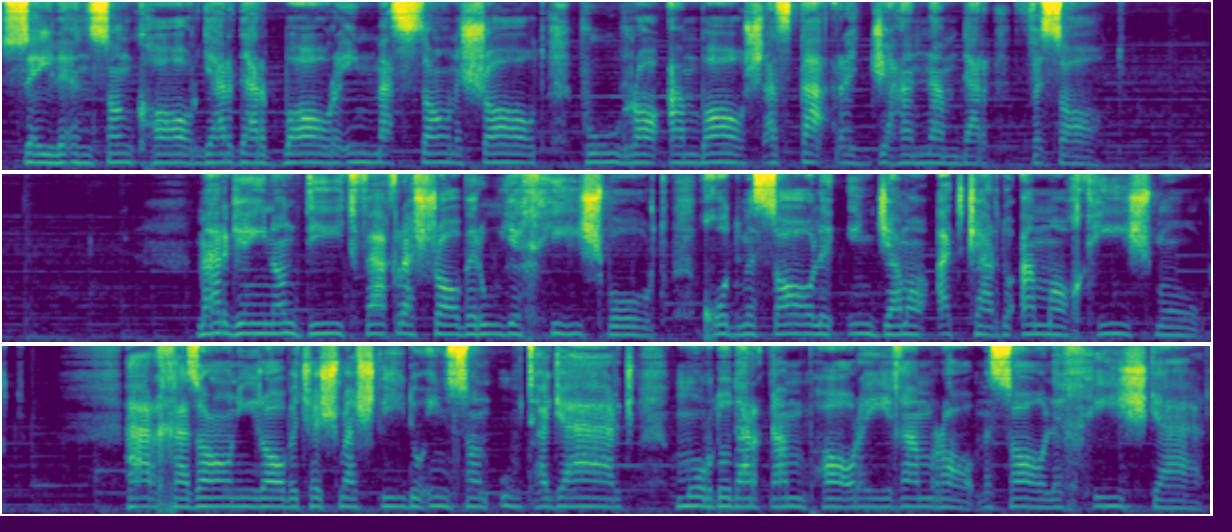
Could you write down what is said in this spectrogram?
سیل انسان کارگر در بار این مستان شاد پول را انباش از قعر جهنم در فساد. مرگ اینان دید فقرش را به روی خیش برد خود مثال این جماعت کرد و اما خیش مرد. هر خزانی را به چشمش دید و اینسان او تگرگ مرد و در غم پاره غم را مثال خیش کرد.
